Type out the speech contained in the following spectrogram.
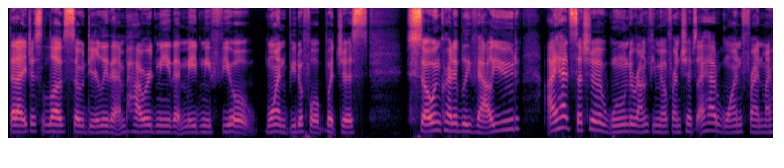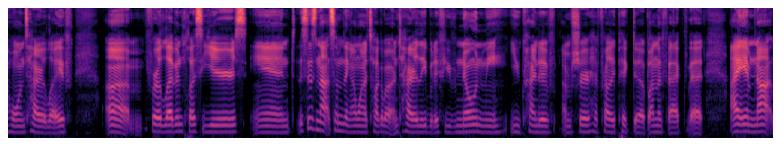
that I just loved so dearly, that empowered me, that made me feel one beautiful, but just so incredibly valued. I had such a wound around female friendships. I had one friend my whole entire life um, for 11 plus years. And this is not something I want to talk about entirely, but if you've known me, you kind of, I'm sure, have probably picked up on the fact that I am not,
